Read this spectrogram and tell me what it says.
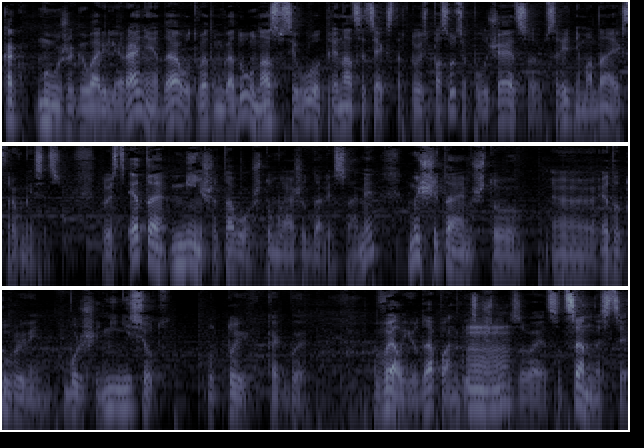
Как мы уже говорили ранее, да, вот в этом году у нас всего 13 экстр. То есть, по сути, получается в среднем одна экстра в месяц. То есть, это меньше того, что мы ожидали сами. Мы считаем, что э, этот уровень больше не несет вот той, как бы, value, да, по-английски, mm-hmm. что называется, ценности.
